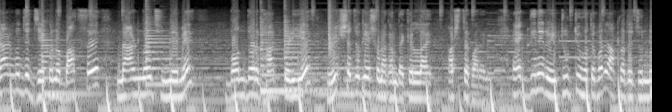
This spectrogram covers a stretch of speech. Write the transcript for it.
নারায়ণগঞ্জের যে কোনো বাসে নারায়ণগঞ্জ নেমে বন্দর ঘাট পেরিয়ে রিক্সা যোগে সোনাকান্দা কেল্লায় আসতে পারেন। একদিনের এই ট্যুরটি হতে পারে আপনাদের জন্য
